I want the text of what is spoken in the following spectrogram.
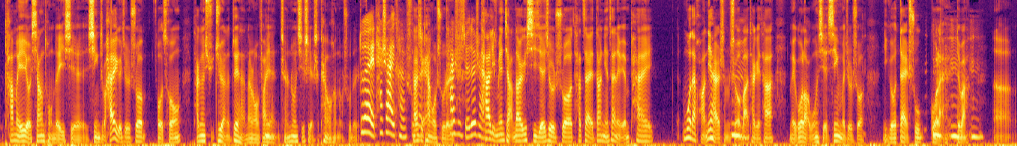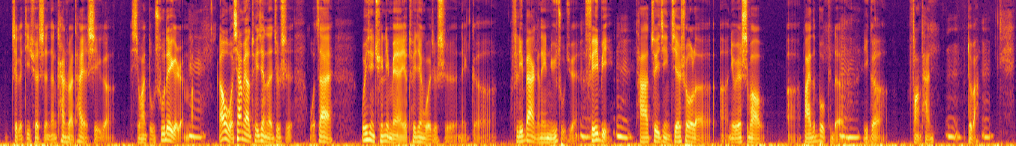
他们也有相同的一些性质吧。还有一个就是说，我从他跟许志远的对谈当中，我发现陈冲其实也是看过很多书的人。对，他是爱看书，他是看过书的人他是绝对是他里面讲到一个细节，就是说他在当年在哪边拍《末代皇帝》还是什么时候吧，嗯他给他美国老公写信嘛，就是说你给我带书过来，嗯对吧？嗯呃，这个的确是能看出来，他也是一个喜欢读书的一个人嘛。嗯然后我下面要推荐的就是我在微信群里面也推荐过，就是那个《Fleabag》那个女主角菲比，嗯她最近接受了呃《纽约时报》呃《By the Book》的嗯一个访谈，嗯对吧？嗯，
